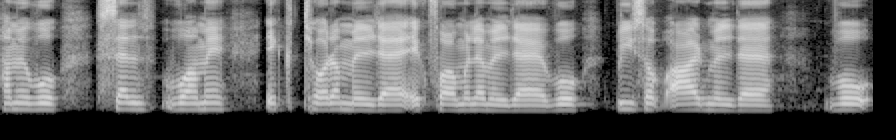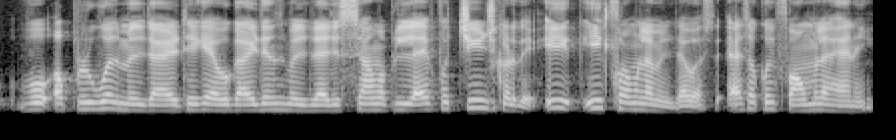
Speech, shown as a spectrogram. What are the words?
हमें वो सेल्फ वो हमें एक थ्योरम मिल जाए, एक फार्मूला मिल जाए, वो पीस ऑफ़ आर्ट मिल जाए। वो वो अप्रूवल मिल जाए ठीक है? वो गाइडेंस मिल जाए जिससे हम अपनी लाइफ को चेंज कर दे। एक एक फार्मूला मिल जाए बस। ऐसा कोई फार्मूला है नहीं।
